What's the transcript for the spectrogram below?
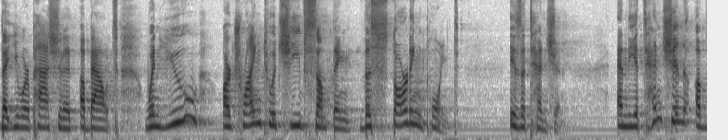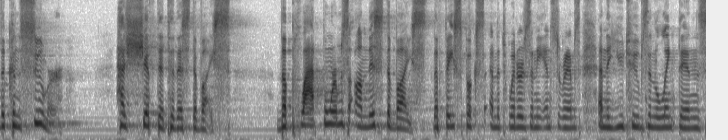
that you are passionate about, when you are trying to achieve something, the starting point is attention. And the attention of the consumer has shifted to this device. The platforms on this device, the Facebooks and the Twitters and the Instagrams and the YouTubes and the LinkedIns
